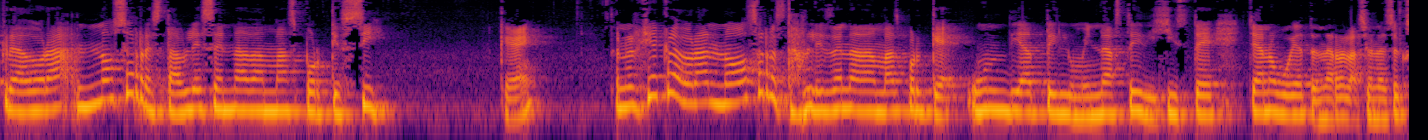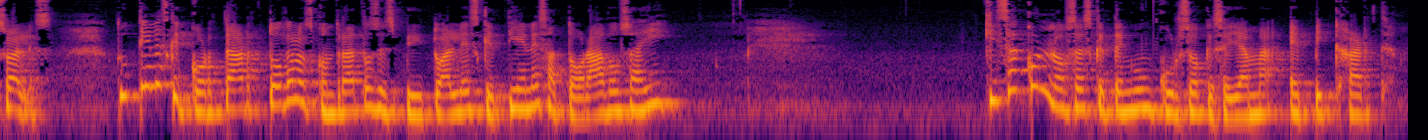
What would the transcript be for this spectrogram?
creadora no se restablece nada más porque sí. ¿Ok? Tu energía creadora no se restablece nada más porque un día te iluminaste y dijiste ya no voy a tener relaciones sexuales. Tú tienes que cortar todos los contratos espirituales que tienes atorados ahí. Quizá conoces que tengo un curso que se llama Epic Heart.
